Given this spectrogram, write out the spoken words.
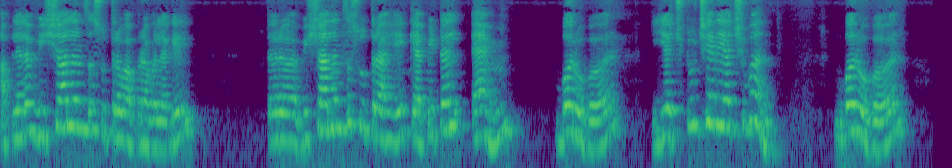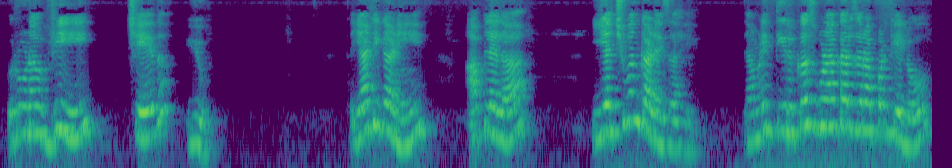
आपल्याला विशालनचं सूत्र वापरावं लागेल. तर विशालनचं सूत्र आहे कॅपिटल एम बरोबर एच टू छेद एच वन बरोबर ऋण व्ही छेद यू. या ठिकाणी आपल्याला यच वन काढायचं आहे. त्यामुळे तिरकस गुणाकार जर आपण केलो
